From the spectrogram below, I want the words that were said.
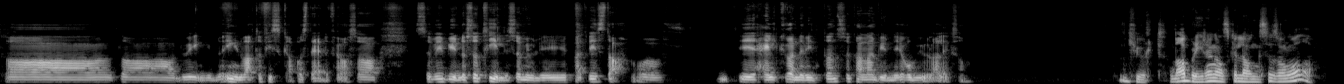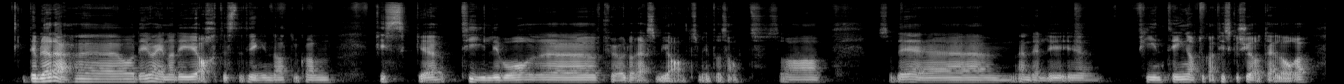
Da, da har du ingen, ingen vært og fiska på stedet før. Så, så vi begynner så tidlig som mulig på et vis. da. Og I helt grønne vinteren så kan en begynne i romjula, liksom. Kult. Da blir det en ganske lang sesong òg, da. Det blir det. eh, Og det er jo en av de artigste tingene at du kan fiske tidlig vår eh, før det er så mye annet som er interessant. Så, så det er en veldig fin ting at du kan fiske sjøørret hele året.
